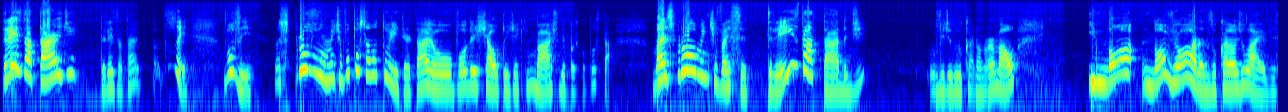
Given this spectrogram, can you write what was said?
Três da tarde. Três da tarde? Não sei. Vou ver. Mas provavelmente eu vou postar no Twitter, tá? Eu vou deixar o tweet aqui embaixo depois que eu postar. Mas provavelmente vai ser três da tarde. O vídeo do canal normal. E no, 9 horas o canal de lives.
